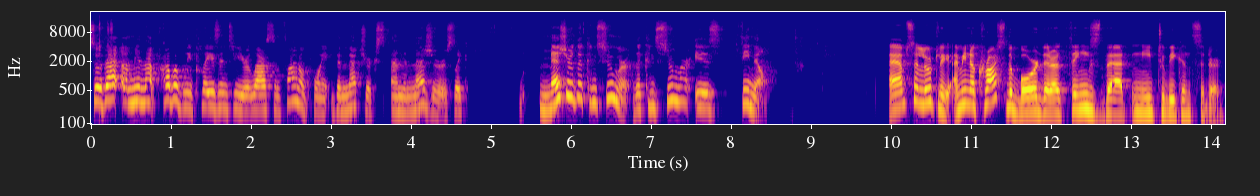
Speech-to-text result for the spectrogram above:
So that I mean that probably plays into your last and final point, the metrics and the measures. Like measure the consumer. The consumer is female. Absolutely. I mean across the board there are things that need to be considered.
